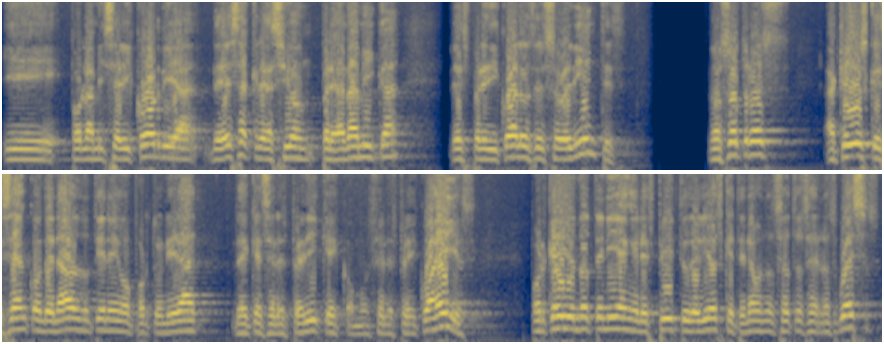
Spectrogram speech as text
Y por la misericordia de esa creación preadámica, les predicó a los desobedientes. Nosotros, aquellos que sean condenados, no tienen oportunidad de que se les predique como se les predicó a ellos, porque ellos no tenían el Espíritu de Dios que tenemos nosotros en los huesos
